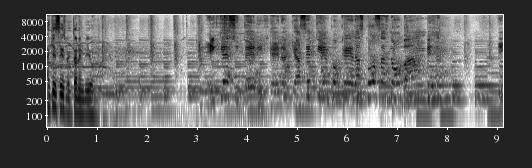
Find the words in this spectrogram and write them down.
Aquí está inspector en vivo. Y que si te dijera que hace tiempo que las cosas no van bien. Y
